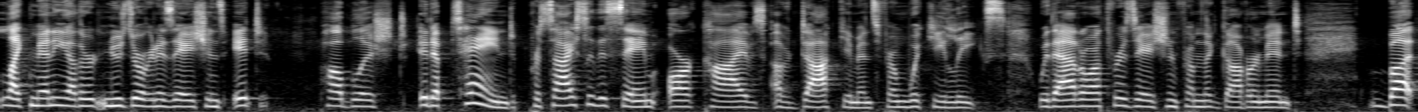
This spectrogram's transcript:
like many other news organizations, it published, it obtained precisely the same archives of documents from WikiLeaks without authorization from the government. But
